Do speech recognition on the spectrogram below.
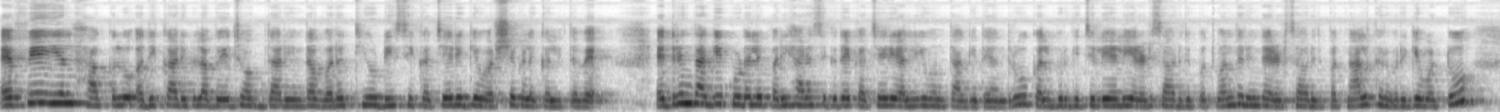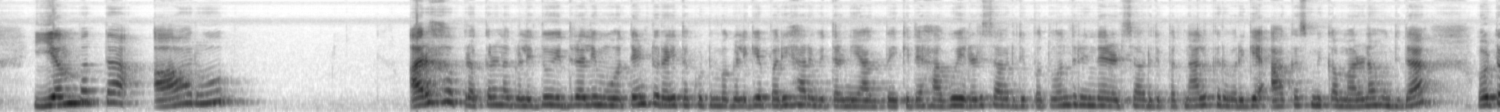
ಎಫ್ಎಎಲ್ ಹಾಕಲು ಅಧಿಕಾರಿಗಳ ಬೇಜವಾಬ್ದಾರಿಯಿಂದ ವರದಿಯು ಡಿಸಿ ಕಚೇರಿಗೆ ವರ್ಷಗಳ ಕಲಿತವೆ. ಇದರಿಂದಾಗಿ ಕೂಡಲೇ ಪರಿಹಾರ ಸಿಗದೆ ಕಚೇರಿ ಅಲಿಯುವಂತಾಗಿದೆ ಅಂದರು ಕಲಬುರಗಿ ಜಿಲ್ಲೆಯಲ್ಲಿ ಎರಡು ಸಾವಿರದ ಇಪ್ಪತ್ತೊಂದರಿಂದ ಎರಡು ಸಾವಿರದ ಇಪ್ಪತ್ನಾಲ್ಕರವರೆಗೆ ಒಟ್ಟು ಎಂಬತ್ತ ಆರು ಅರ್ಹ ಪ್ರಕರಣಗಳಿದ್ದು, ಇದರಲ್ಲಿ ಮೂವತ್ತೆಂಟು ರೈತ ಕುಟುಂಬಗಳಿಗೆ ಪರಿಹಾರ ವಿತರಣೆಯಾಗಬೇಕಿದೆ ಹಾಗೂ ಎರಡು ಸಾವಿರದ ಇಪ್ಪತ್ತೊಂದರಿಂದ ಎರಡು ಸಾವಿರದ ಇಪ್ಪತ್ನಾಲ್ಕರವರೆಗೆ ಆಕಸ್ಮಿಕ ಮರಣ ಹೊಂದಿದ ಒಟ್ಟು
